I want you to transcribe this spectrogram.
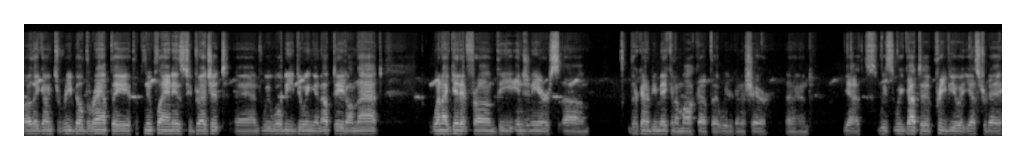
are they going to rebuild the ramp? They the new plan is to dredge it, and we will be doing an update on that when I get it from the engineers. Um, they're going to be making a mock-up that we're going to share, and yeah, we we got to preview it yesterday,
